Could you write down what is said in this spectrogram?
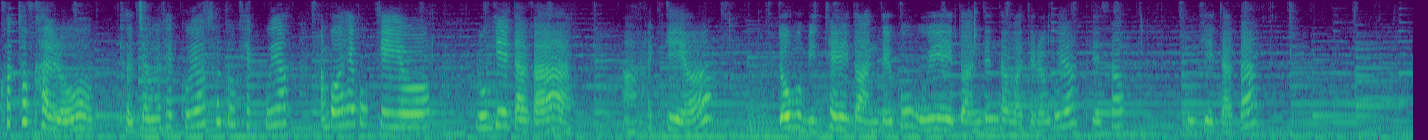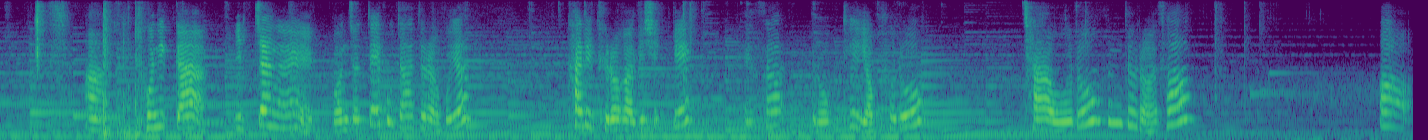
커터칼로 결정을 했고요. 소독했고요. 한번 해볼게요. 여기에다가 아, 할게요. 너무 밑에도 안 되고 위에도 안 된다고 하더라고요. 그래서 여기에다가 아 보니까 입장을 먼저 떼고도 하더라고요. 칼이 들어가기 쉽게 그래서 이렇게 옆으로 좌우로 흔들어서 어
